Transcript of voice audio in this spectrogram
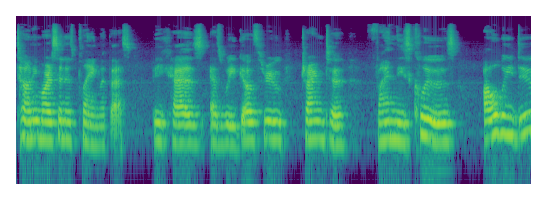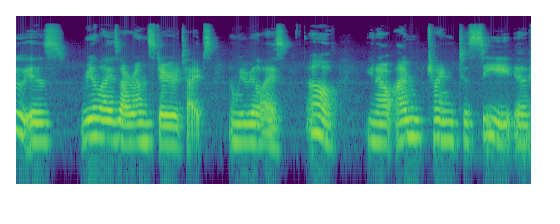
Toni Morrison is playing with us because as we go through trying to find these clues, all we do is realize our own stereotypes and we realize, oh, you know, I'm trying to see if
